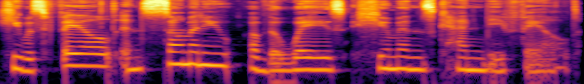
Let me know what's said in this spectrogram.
He was failed in so many of the ways humans can be failed.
